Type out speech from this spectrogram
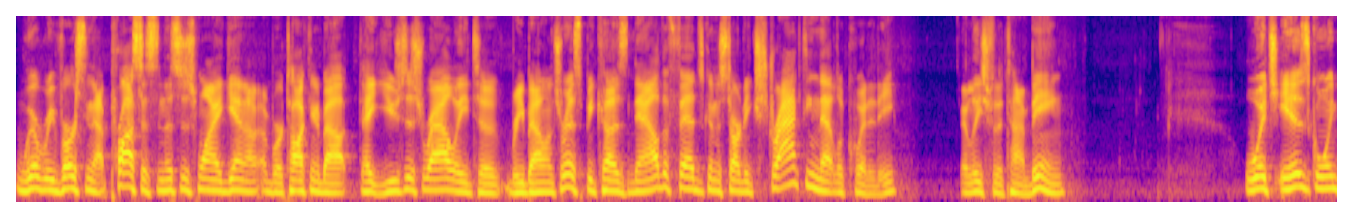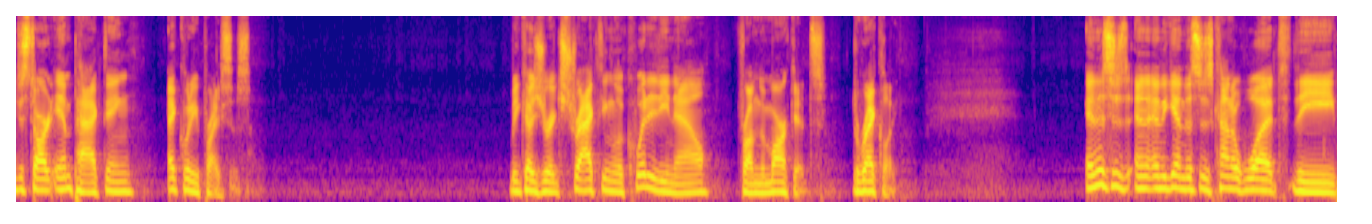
we're reversing that process. And this is why, again, we're talking about hey, use this rally to rebalance risk because now the Fed's going to start extracting that liquidity, at least for the time being, which is going to start impacting equity prices because you're extracting liquidity now from the markets directly. And this is, and, and again, this is kind of what the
